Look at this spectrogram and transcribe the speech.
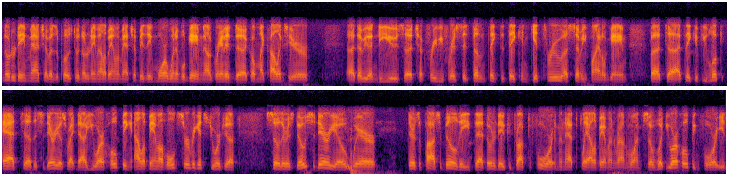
Notre Dame matchup as opposed to a Notre Dame Alabama matchup is a more winnable game. Now, granted, uh, a couple of my colleagues here. Uh, WNDU's uh, Chuck Freeby, for instance, doesn't think that they can get through a semifinal game. But uh, I think if you look at uh, the scenarios right now, you are hoping Alabama holds serve against Georgia. So there is no scenario where there's a possibility that Notre Dame could drop to four and then have to play Alabama in round one. So what you are hoping for is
